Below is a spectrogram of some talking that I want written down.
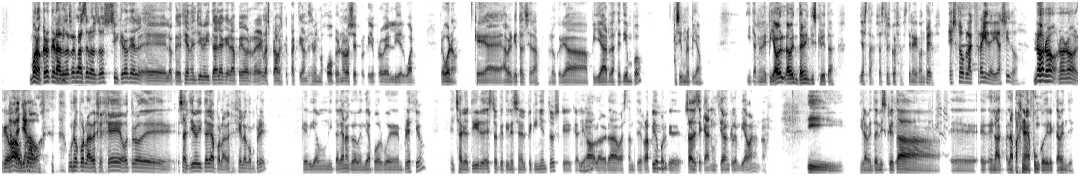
Bueno, creo que las dos reglas de los dos, sí, creo que el, eh, lo que decían del Giro de Italia que era peor reglas, pero vamos, que prácticamente es el mismo juego, pero no lo sé porque yo probé el Lidl One. Pero bueno, que eh, a ver qué tal se da. Lo quería pillar de hace tiempo, así que me lo he pillado. Y también me he pillado la ventana indiscreta. Ya está, esas tres cosas tiene que contaros. ¿Esto Black Friday ha sido? No, no, no, no, que va. Uno, por la BGG, otro de. O sea, el Giro de Italia por la BGG lo compré, que había un italiano que lo vendía por buen precio. El Chariotir de esto que tienes en el P500, que, que ha llegado, la verdad, bastante rápido, Mm. porque, o sea, desde que anunciaron que lo enviaban, ¿no? Y, y la venta indiscreta eh, en, la, en la página de Funko directamente.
